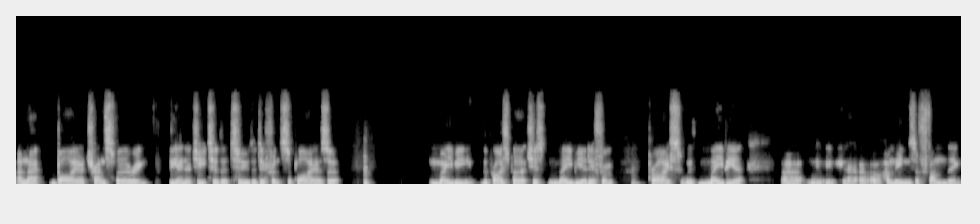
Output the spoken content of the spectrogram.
and that buyer transferring the energy to the to the different suppliers at maybe the price purchased, maybe a different price with maybe a uh, a, a, means of funding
